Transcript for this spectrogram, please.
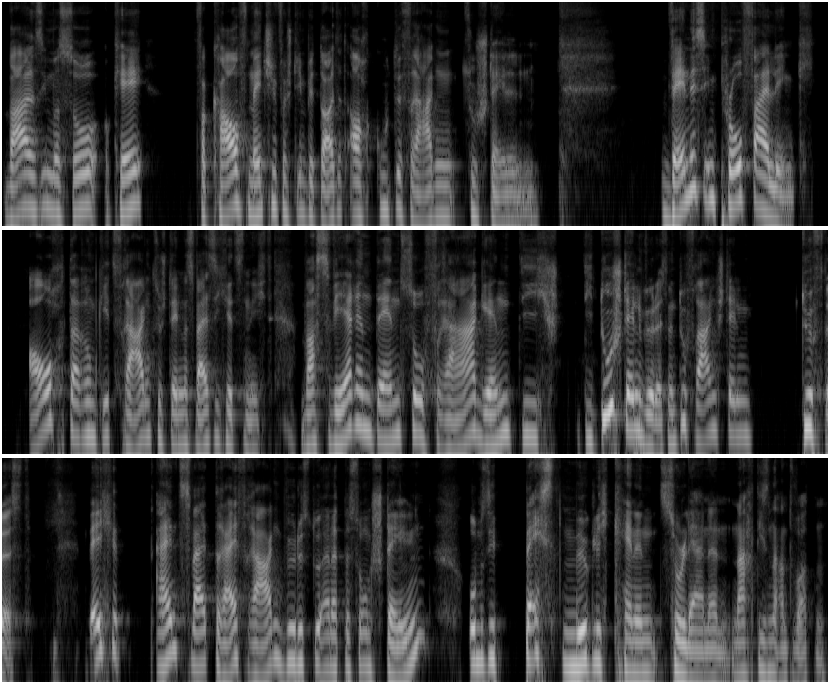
war es immer so, okay, Verkauf, Menschen verstehen bedeutet auch gute Fragen zu stellen. Wenn es im Profiling auch darum geht, Fragen zu stellen, das weiß ich jetzt nicht. Was wären denn so Fragen, die, ich, die du stellen würdest, wenn du Fragen stellen dürftest? Welche ein, zwei, drei Fragen würdest du einer Person stellen, um sie bestmöglich kennenzulernen nach diesen Antworten?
